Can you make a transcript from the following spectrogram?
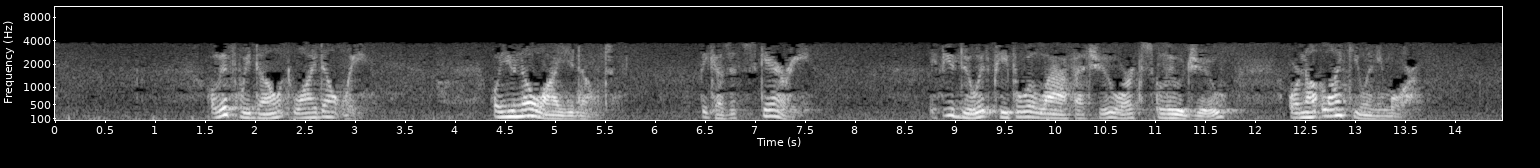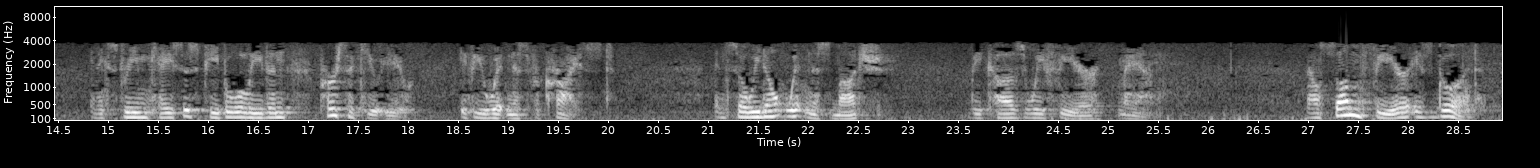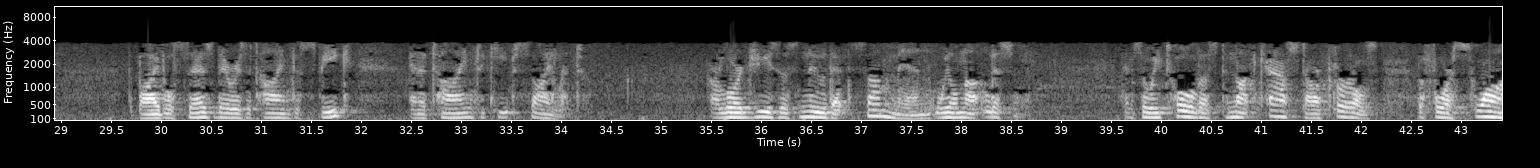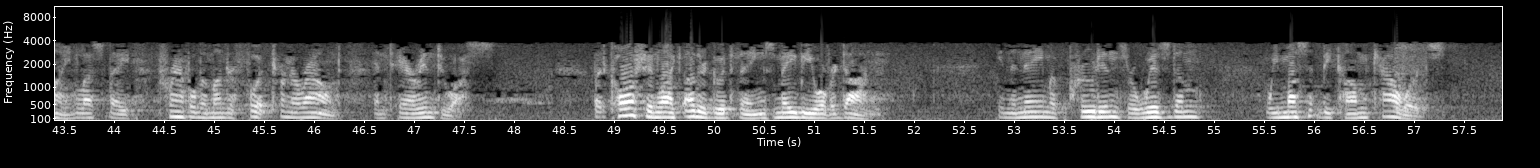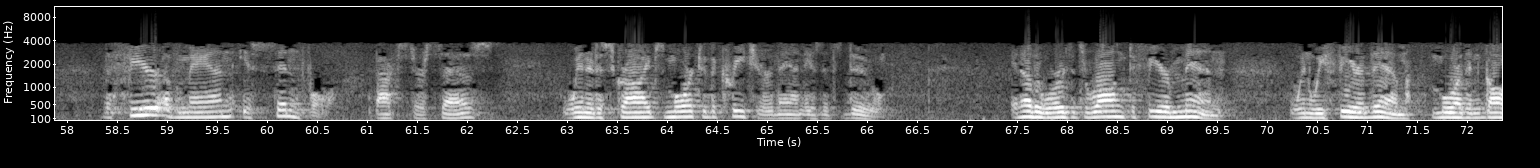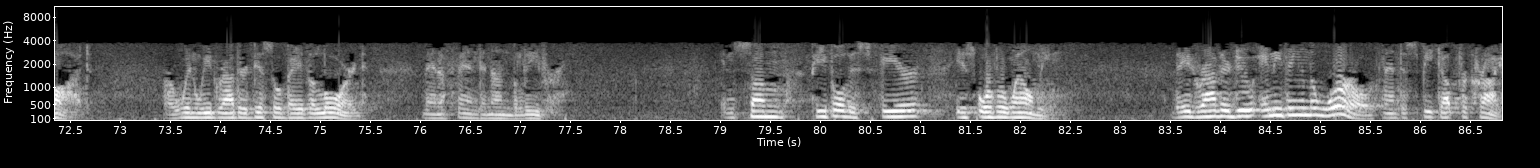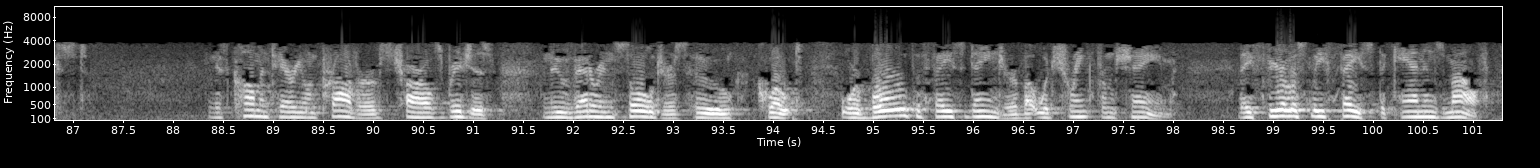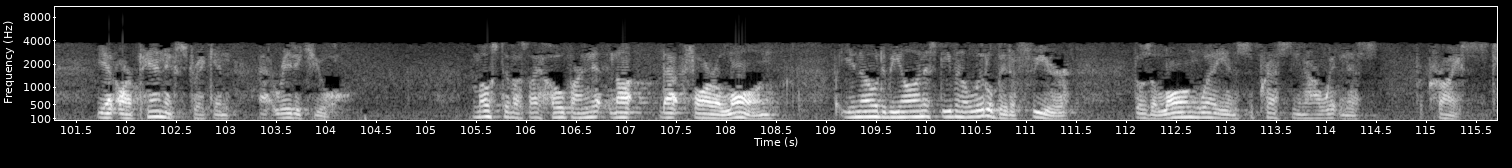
Well, if we don't, why don't we? Well, you know why you don't. Because it's scary. If you do it, people will laugh at you or exclude you or not like you anymore. In extreme cases, people will even persecute you if you witness for Christ. And so we don't witness much because we fear man. Now, some fear is good. The Bible says there is a time to speak and a time to keep silent. Our Lord Jesus knew that some men will not listen. And so he told us to not cast our pearls before swine, lest they trample them underfoot, turn around, and tear into us. But caution, like other good things, may be overdone. In the name of prudence or wisdom, we mustn't become cowards. The fear of man is sinful, Baxter says, when it ascribes more to the creature than is its due. In other words, it's wrong to fear men when we fear them more than God, or when we'd rather disobey the Lord than offend an unbeliever. In some people, this fear is overwhelming. They'd rather do anything in the world than to speak up for Christ. In his commentary on Proverbs, Charles Bridges knew veteran soldiers who, quote, were bold to face danger but would shrink from shame. They fearlessly faced the cannon's mouth, yet are panic stricken at ridicule. Most of us, I hope, are not that far along, but you know, to be honest, even a little bit of fear goes a long way in suppressing our witness for Christ.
